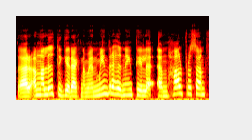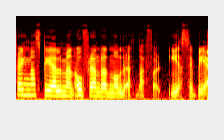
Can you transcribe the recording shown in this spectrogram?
Där analytiker räknar med en mindre höjning till en halv procent för Englands del men oförändrad nollränta för ECB.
